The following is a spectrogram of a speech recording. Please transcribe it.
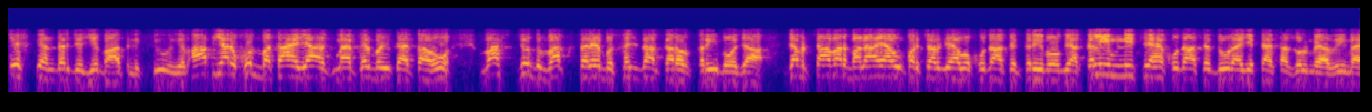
اس کے اندر جو یہ بات لکھی ہوئی ہے، آپ یار خود بتائیں یار، میں پھر وہی کہتا ہوں وقت جد وقت کرے وہ سجدہ کر اور قریب ہو جا۔ جب ٹاور بنایا، اوپر چڑھ گیا، وہ خدا کے قریب ہو گیا۔ کلیم نیچے ہے، خدا سے دور ہے، یہ کیسا ظلم عظیم ہے۔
